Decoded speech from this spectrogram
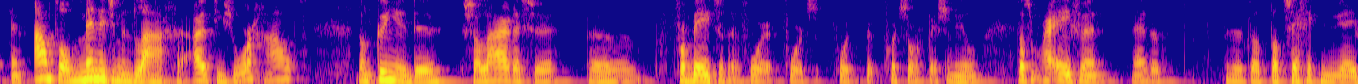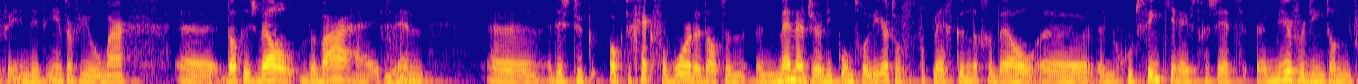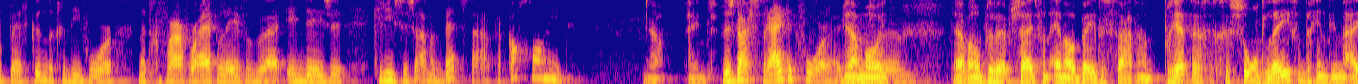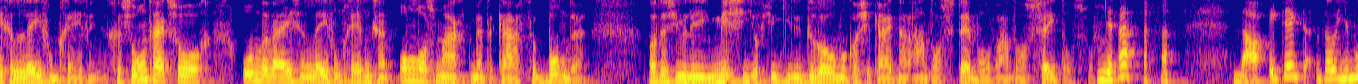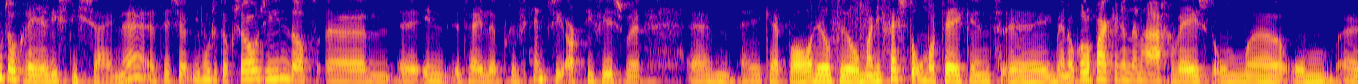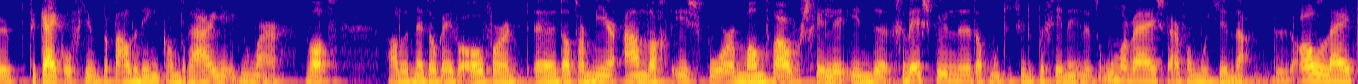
een, aantal managementlagen uit die zorg haalt, dan kun je de salarissen uh, verbeteren voor, voor, het, voor, het, voor het zorgpersoneel. Dat is maar even, hè, dat, dat, dat zeg ik nu even in dit interview, maar dat is wel de waarheid. Mm -hmm. En uh, het is natuurlijk ook te gek voor woorden dat een, een manager die controleert of een verpleegkundige wel uh, een goed vinkje heeft gezet, meer verdient dan die verpleegkundige die voor, met gevaar voor eigen leven in deze crisis aan het bed staat. Dat kan gewoon niet. Ja, eens. Dus daar strijd ik voor. Ja, mooi. Ja, want op de website van NL staat een prettig, gezond leven begint in de eigen leefomgeving. Gezondheidszorg, onderwijs en leefomgeving zijn onlosmakelijk met elkaar verbonden. Wat is jullie missie of jullie droom ook als je kijkt naar het aantal stemmen of aantal zetels? Of... Ja, nou, ik denk wel, je moet ook realistisch zijn. Hè? Het is, je moet het ook zo zien dat uh, in het hele preventieactivisme Um, ik heb al heel veel manifesten ondertekend. Uh, ik ben ook al een paar keer in Den Haag geweest om, uh, om uh, te kijken of je bepaalde dingen kan draaien. Ik noem maar wat. We hadden het net ook even over dat er meer aandacht is voor man-vrouw verschillen in de geneeskunde. Dat moet natuurlijk beginnen in het onderwijs. Daarvoor moet je nou, dus allerlei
